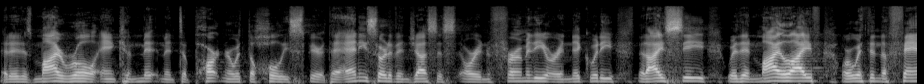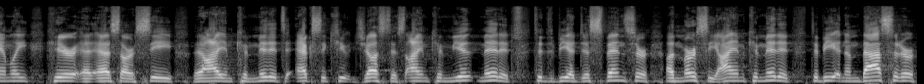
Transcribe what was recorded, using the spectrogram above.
that it is my role and commitment to partner with the Holy Spirit. That any sort of injustice or infirmity or iniquity that I see within my life or within the family here at SRC, that I am committed to execute justice. I am committed to be a dispenser of mercy. I am committed to be an ambassador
